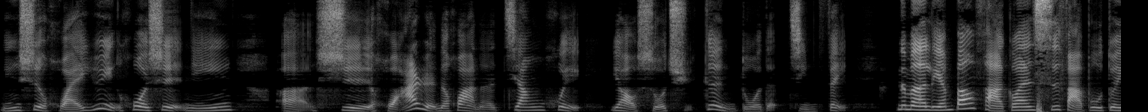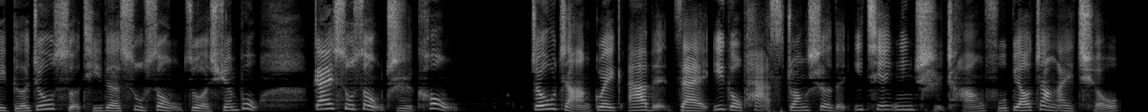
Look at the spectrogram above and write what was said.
您是怀孕或是您啊、呃、是华人的话呢，将会要索取更多的经费。那么联邦法官司法部对德州所提的诉讼做宣布，该诉讼指控。州长 Greg Abbott 在 Eagle Pass 装设的一千英尺长浮标障碍球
